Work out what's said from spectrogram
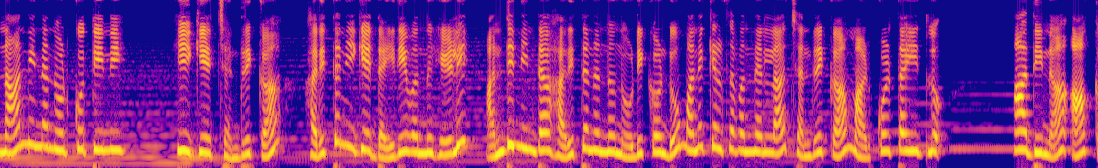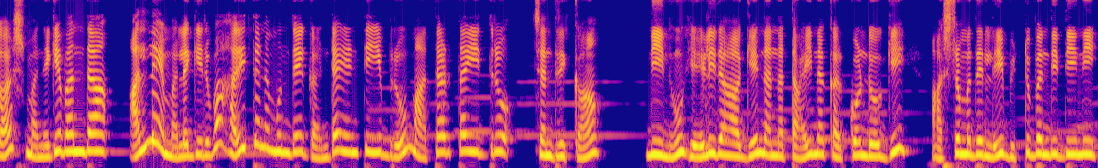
ನಾನ್ ನಿನ್ನ ನೋಡ್ಕೋತೀನಿ. ಹೀಗೆ ಚಂದ್ರಿಕಾ ಹರಿತನಿಗೆ ಧೈರ್ಯವನ್ನು ಹೇಳಿ ಅಂದಿನಿಂದ ಹರಿತನನ್ನು ನೋಡಿಕೊಂಡು ಮನೆ ಕೆಲಸವನ್ನೆಲ್ಲ ಚಂದ್ರಿಕಾ ಮಾಡ್ಕೊಳ್ತಾ ಇದ್ಲು. ಆ ದಿನ ಆಕಾಶ್ ಮನೆಗೆ ಬಂದ. ಅಲ್ಲೇ ಮಲಗಿರುವ ಹರಿತನ ಮುಂದೆ ಗಂಡ ಹೆಂಡತಿ ಇಬ್ರು ಮಾತಾಡ್ತಾ ಇದ್ರು. ಚಂದ್ರಿಕಾ, ನೀನು ಹೇಳಿದ ಹಾಗೆ ನನ್ನ ತಾಯಿನ ಕರ್ಕೊಂಡೋಗಿ ಆಶ್ರಮದಲ್ಲಿ ಬಿಟ್ಟು ಬಂದಿದ್ದೀನಿ.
